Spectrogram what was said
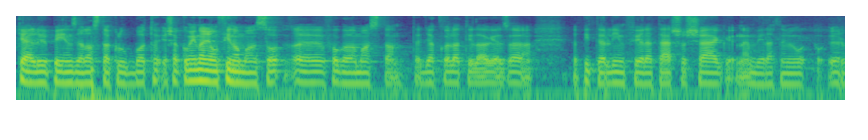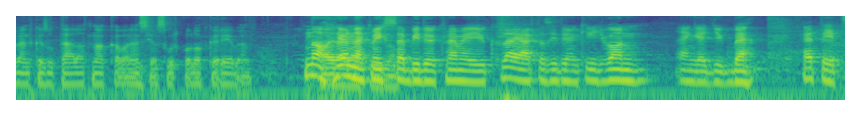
kellő pénzzel azt a klubot, és akkor még nagyon finoman szó, ö, fogalmaztam. Tehát gyakorlatilag ez a, a Peter Lim féle társaság nem véletlenül örvend közutálatnak a Valencia szurkolók körében. Na, Hajrá jönnek még szebb idők, reméljük. Lejárt az időnk, így van engedjük be hetét,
